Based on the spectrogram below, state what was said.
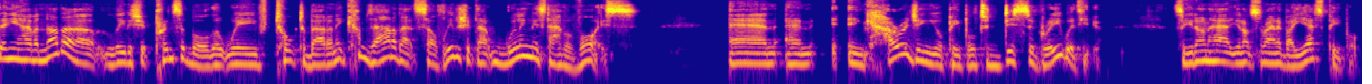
Then you have another leadership principle that we've talked about, and it comes out of that self leadership, that willingness to have a voice and, and encouraging your people to disagree with you. So you don't have, you're not surrounded by yes people.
